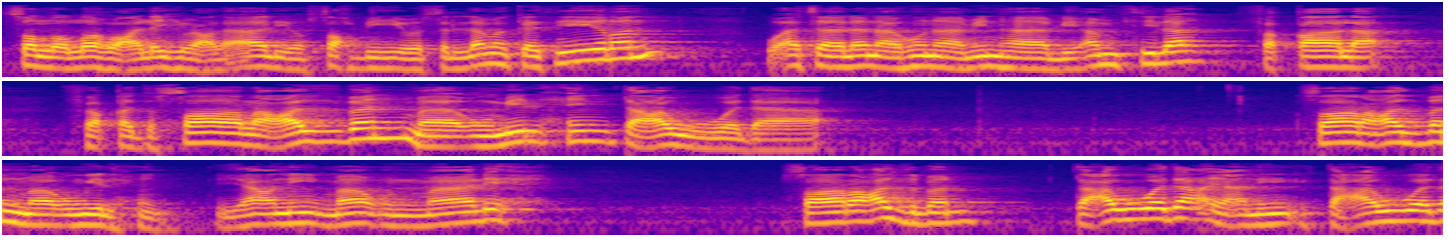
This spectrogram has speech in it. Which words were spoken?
صلى الله عليه وعلى آله وصحبه وسلم كثيرا وأتى لنا هنا منها بأمثلة فقال فقد صار عذبا ماء ملح تعودا. صار عذبا ماء ملح يعني ماء مالح صار عذبا. تعود يعني تعود.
